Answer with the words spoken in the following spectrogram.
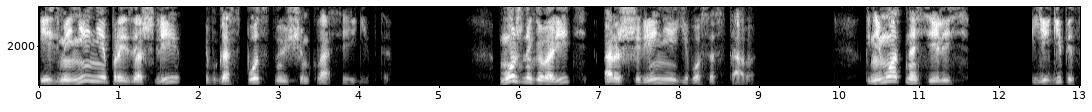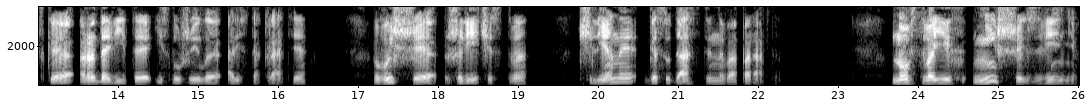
Изменения произошли в господствующем классе Египта. Можно говорить о расширении его состава. К нему относились египетская родовитая и служилая аристократия, высшее жречество, члены государственного аппарата. Но в своих низших звеньях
